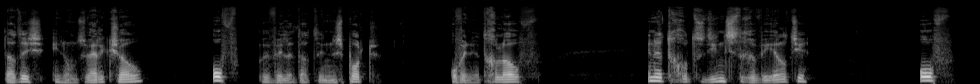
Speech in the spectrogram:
Dat is in ons werk zo, of we willen dat in de sport, of in het geloof, in het godsdienstige wereldje, of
